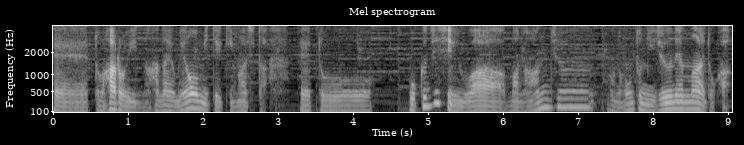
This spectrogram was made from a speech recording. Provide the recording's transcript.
えっ、ー、と、ハロウィンの花嫁を見てきました。えっ、ー、と、僕自身は、まあ何十、あの、本当20年前とか、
